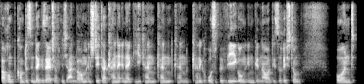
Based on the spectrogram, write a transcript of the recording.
warum kommt es in der Gesellschaft nicht an? Warum entsteht da keine Energie, kein, kein, kein, keine große Bewegung in genau diese Richtung? Und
